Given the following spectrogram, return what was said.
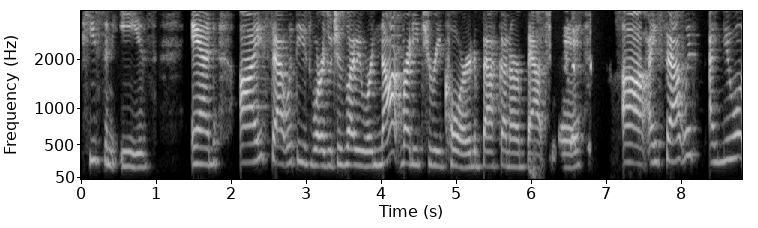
peace and ease. And I sat with these words, which is why we were not ready to record back on our batch day. Uh, I sat with, I knew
